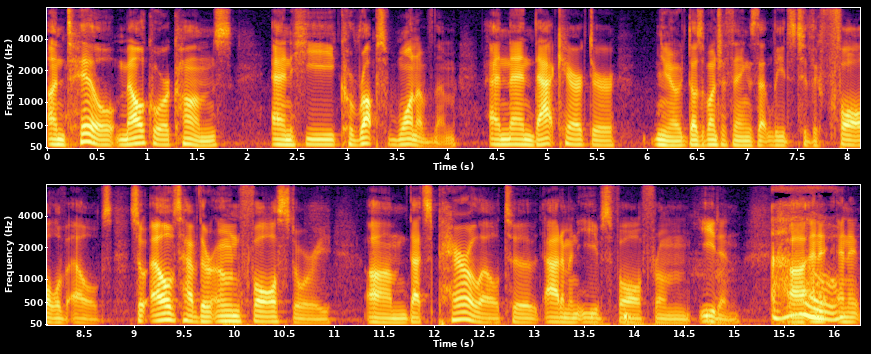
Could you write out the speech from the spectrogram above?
until Melkor comes and he corrupts one of them. And then that character, you know, does a bunch of things that leads to the fall of elves. So elves have their own fall story um, that's parallel to Adam and Eve's fall from Eden. Uh, and, it, Oh. and it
